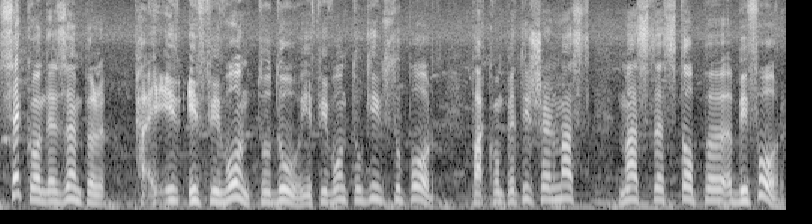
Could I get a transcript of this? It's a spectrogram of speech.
second example if, if we want to do if we want to give support but competition must must stop uh, before.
